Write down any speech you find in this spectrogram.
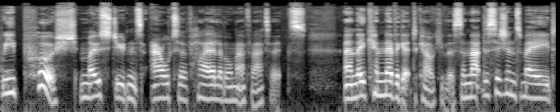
we push most students out of higher level mathematics and they can never get to calculus. And that decision's made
